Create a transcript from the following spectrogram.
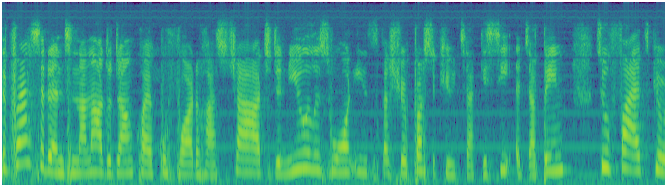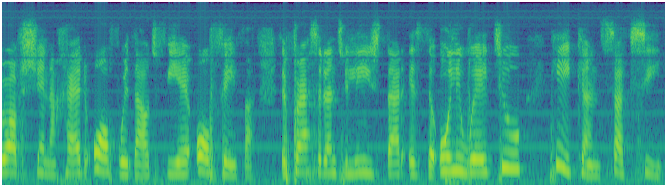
The president, Nana Addo Dankwa Akufo-Addo, has charged the newly sworn-in special prosecutor, Kissi Agyebeng, to fight corruption ahead of without fear or favor. The president believes that is the only way to he can succeed.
